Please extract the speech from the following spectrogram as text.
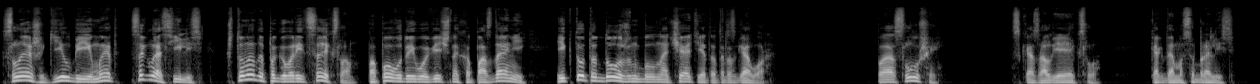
Слэш, Гилби и Мэтт согласились, что надо поговорить с Экслом по поводу его вечных опозданий, и кто-то должен был начать этот разговор. «Послушай», — сказал я Экслу, когда мы собрались, —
